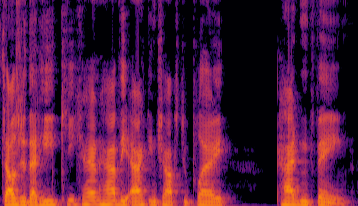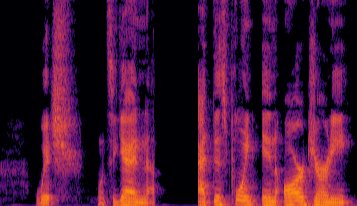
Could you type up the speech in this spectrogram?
Tells you that he he can have the acting chops to play Padan Fain, which once again, at this point in our journey,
